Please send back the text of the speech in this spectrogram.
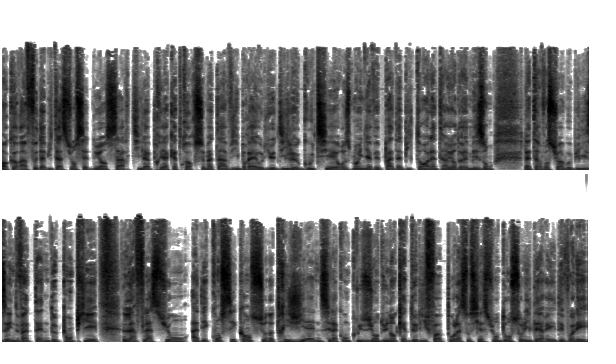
Encore un feu d'habitation cette nuit en Sarthe. Il a pris à 4 heures ce matin à Vibray, au lieu dit le Goutier. Heureusement, il n'y avait pas d'habitants à l'intérieur de la maison. L'intervention a mobilisé une vingtaine de pompiers. L'inflation a des conséquences sur notre hygiène. C'est la conclusion d'une enquête de l'IFOP pour l'association Don Solidaire et dévoilée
